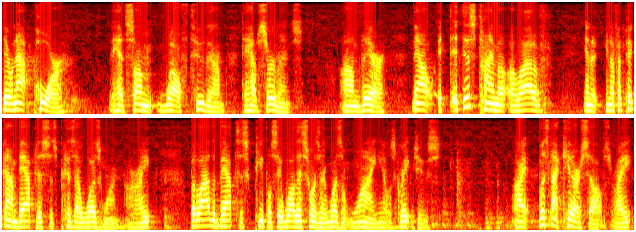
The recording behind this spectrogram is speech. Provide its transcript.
they were not poor. They had some wealth to them to have servants um, there. Now, at, at this time, a, a lot of, and you know, if I pick on Baptists, it's because I was one, all right. But a lot of the Baptist people say, well, this wasn't, it wasn't wine, you know, it was grape juice. All right, let's not kid ourselves, right?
